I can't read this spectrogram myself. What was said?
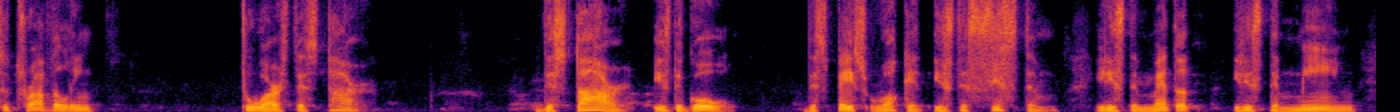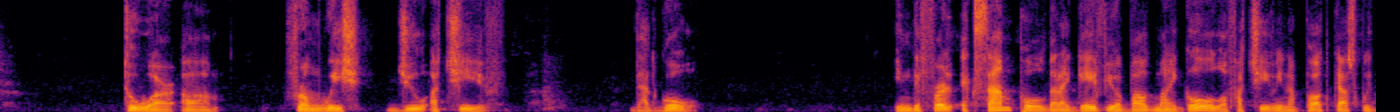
to traveling towards the star. The star is the goal. The space rocket is the system. It is the method. It is the mean toward um, from which you achieve that goal. In the first example that I gave you about my goal of achieving a podcast with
